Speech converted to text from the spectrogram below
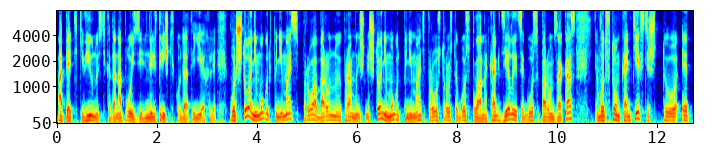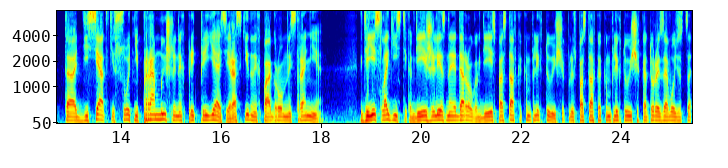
опять-таки в юности, когда на поезде или на электричке куда-то ехали, вот что они могут понимать про оборонную промышленность, что они могут понимать про устройство госплана, как делается гособоронзаказ вот в том контексте, что это десятки, сотни промышленных предприятий, раскиданных по огромной стране где есть логистика, где есть железная дорога, где есть поставка комплектующих, плюс поставка комплектующих, которые завозятся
